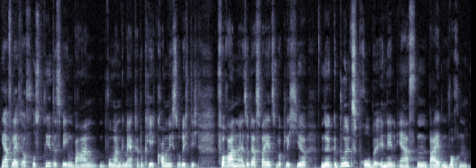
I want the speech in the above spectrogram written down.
ja, vielleicht auch frustriert deswegen waren, wo man gemerkt hat, okay, ich komme nicht so richtig voran. Also das war jetzt wirklich hier eine Geduldsprobe in den ersten beiden Wochen.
